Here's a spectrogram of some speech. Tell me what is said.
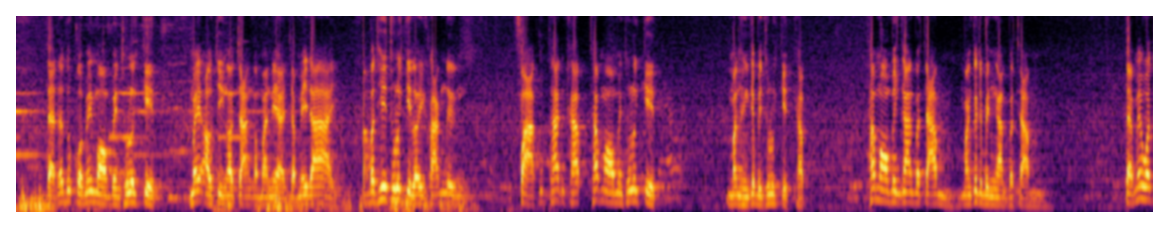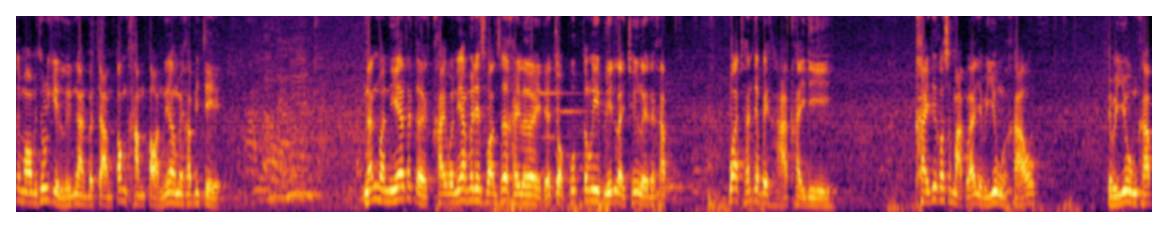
ๆ แต่ถ้าทุกคนไม่มองเป็นธุรกิจ ไม่เอาจริงเอาจังกับมันเนี่ยจะไม่ได้มาที่ธุรกิจเราอีกครั้งหนึ่งฝากทุกท่านครับ ถ้ามองเป็นธุรกิจ มันถึงจะเป็นธุรกิจครับ ถ้ามองเป็นงานประจำมันก็จะเป็นงานประจำแต่ไม่ว่าจะมองเป็นธุรกิจหรืองานประจำต้องทำต่อเนื่องไหมครับพี่จินั้นวันนี้ถ้าเกิดใครวันนี้ไม่ได้สปอนเซอร์ใครเลยเดี๋ยวจบปุ๊บต้องรีบลิสต์รายชื่อเลยนะครับ ว่าฉันจะไปหาใครดี ใครที่เขาสมัครแล้วอย่าไปยุ่งกับเขาอย่าไปยุ่งครับ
